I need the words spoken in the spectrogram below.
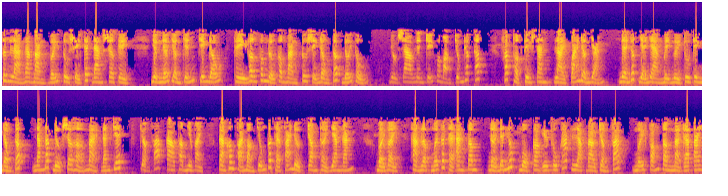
xưng là ngang bằng với tu sĩ kết đan sơ kỳ, nhưng nếu chân chính chiến đấu thì hơn phân nửa không bằng tu sĩ đồng cấp đối thủ. Dù sao linh trí của bọn chúng rất thấp, pháp thuật thiên sanh lại quá đơn giản, nên rất dễ dàng bị người tu tiên đồng cấp nắm bắt được sơ hở mà đánh chết. Trận pháp cao thâm như vậy, càng không phải bọn chúng có thể phá được trong thời gian ngắn. Bởi vậy, Hàng Lập mới có thể an tâm đợi đến lúc một con yêu thú khác lạc vào trận pháp mới phóng tâm mà ra tay.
